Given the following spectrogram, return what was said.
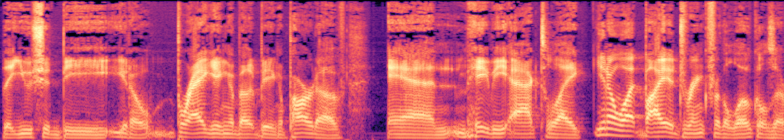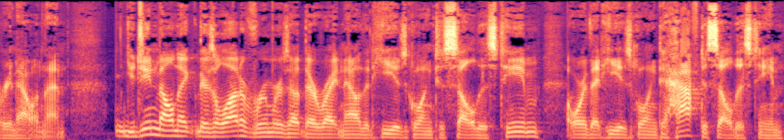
that you should be, you know, bragging about being a part of and maybe act like, you know what, buy a drink for the locals every now and then. Eugene Melnyk, there's a lot of rumors out there right now that he is going to sell this team or that he is going to have to sell this team.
